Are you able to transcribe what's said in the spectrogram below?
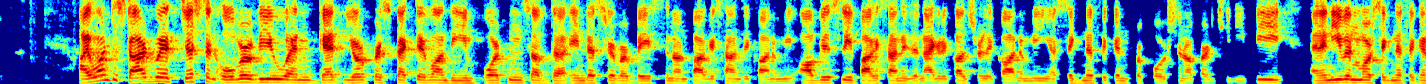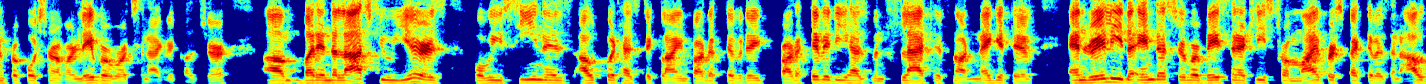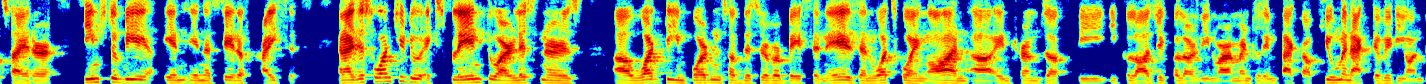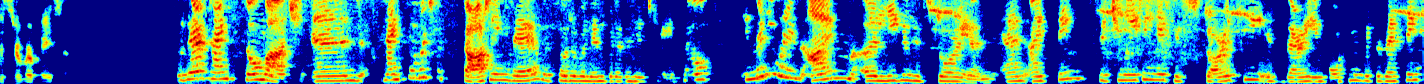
I want to start with just an overview and get your perspective on the importance of the Indus River Basin on Pakistan's economy. Obviously, Pakistan is an agricultural economy, a significant proportion of our GDP, and an even more significant proportion of our labor works in agriculture. Um, but in the last few years, what we've seen is output has declined, productivity productivity has been flat, if not negative, and really, the Indus River Basin, at least from my perspective as an outsider, seems to be in, in a state of crisis. And I just want you to explain to our listeners uh, what the importance of this river basin is and what's going on uh, in terms of the ecological or the environmental impact of human activity on this river basin. Uzair, thanks so much. And thanks so much for starting there with sort of a little bit of the history. So, in many ways, I'm a legal historian, and I think situating it historically is very important because I think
